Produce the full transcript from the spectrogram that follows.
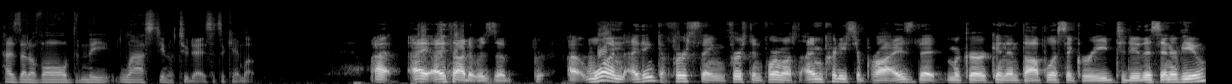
has that evolved in the last you know two days since it came up? I, I, thought it was a uh, one. I think the first thing, first and foremost, I'm pretty surprised that McGuirk and Anthopoulos agreed to do this interview.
